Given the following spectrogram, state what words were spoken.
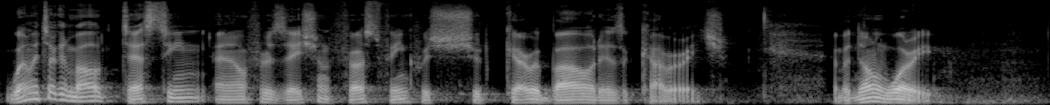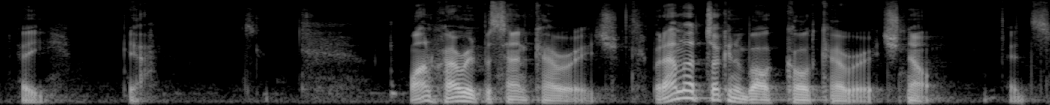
when we're talking about testing and authorization, first thing we should care about is coverage. But don't worry. Hey, yeah, 100% coverage. But I'm not talking about code coverage. No, it's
